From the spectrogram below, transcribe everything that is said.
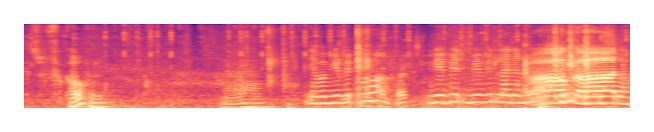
Kannst du verkaufen? Ja. Ja, aber mir wird nur. Mir wird, mir wird leider nur. Oh Gott.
